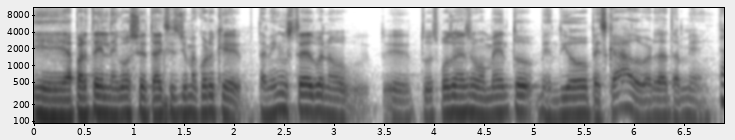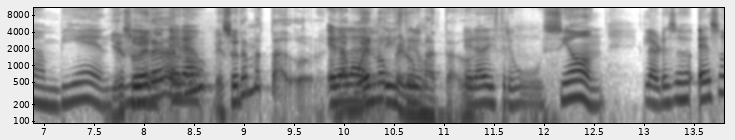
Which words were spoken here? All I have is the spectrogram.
Eh, aparte del negocio de taxis, yo me acuerdo que también usted, bueno, eh, tu esposo en ese momento vendió pescado, ¿verdad? También. También. Y eso también. era, algo- eso era matador. Era, la bueno, pero matador. Era distribución. Claro, eso, eso,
